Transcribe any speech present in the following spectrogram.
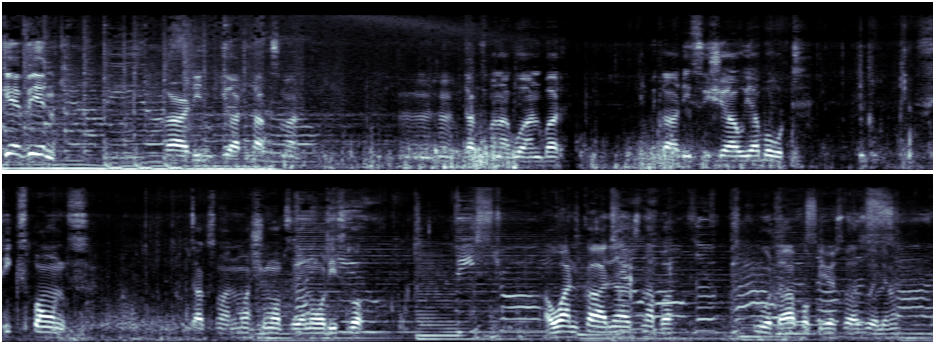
Kevin. Guarding your taxman. Mm-hmm. Taxman are going bad. Because this fish here we about six pounds. Taxman mash him up so you know this go. A one cardinal snapper. Float off up here so as well, you know.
